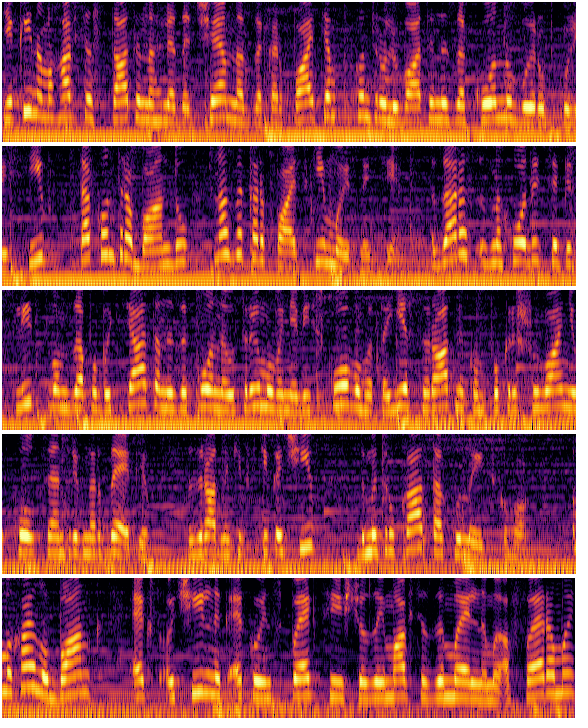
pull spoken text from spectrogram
який намагався стати наглядачем над Закарпаттям, контролювати незаконну вирубку лісів та контрабанду на закарпатській митниці. Зараз знаходиться під слідством за побиття та незаконне утримування військового та є соратником по кришуванню кол-центрів нардепів, зрадників втікачів Дмитрука та Куницького. Михайло Банк екс-очільник екоінспекції, що займався земельними аферами,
